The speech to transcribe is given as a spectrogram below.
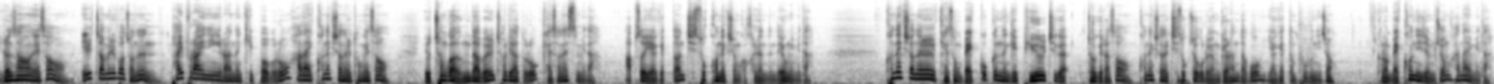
이런 상황에서 1.1 버전은 파이프라이닝이라는 기법으로 하나의 커넥션을 통해서 요청과 응답을 처리하도록 개선했습니다. 앞서 이야기했던 지속 커넥션과 관련된 내용입니다. 커넥션을 계속 맺고 끊는 게 비효율적이라서 커넥션을 지속적으로 연결한다고 이야기했던 부분이죠. 그런 메커니즘 중 하나입니다.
